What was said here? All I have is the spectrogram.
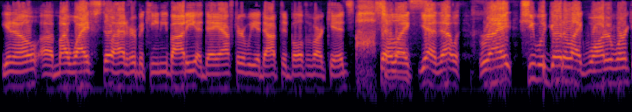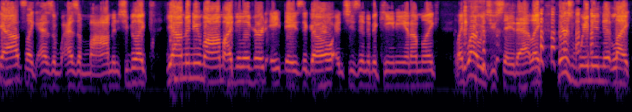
you know, uh, my wife still had her bikini body a day after we adopted both of our kids. Oh, so jealous. like, yeah, that was right. She would go to like water workouts, like as a as a mom, and she'd be like, "Yeah, I'm a new mom. I delivered eight days ago, and she's in a bikini." And I'm like, like, why would you say that? Like, there's women that like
